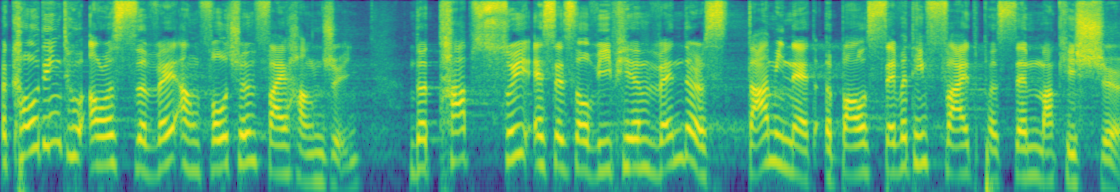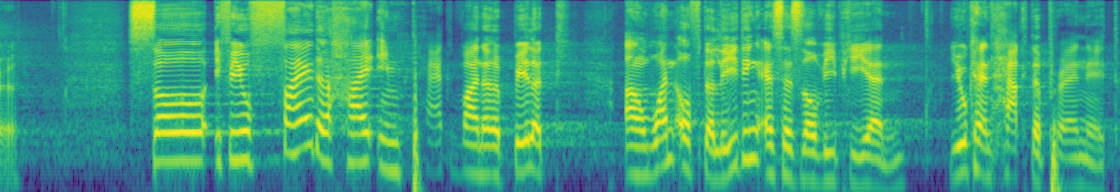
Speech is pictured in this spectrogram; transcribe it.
According to our survey on Fortune 500, the top three SSL VPN vendors dominate about 75% market share. So if you find a high impact vulnerability on one of the leading SSL VPN, you can hack the planet.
